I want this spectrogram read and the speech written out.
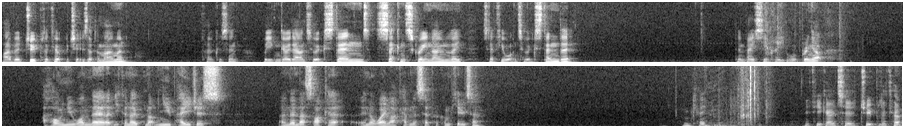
either duplicate, which it is at the moment, focusing, or you can go down to extend, second screen only. So if you want to extend it, then basically it will bring up a whole new one there that you can open up new pages and then that's like a in a way like having a separate computer. Okay. If you go to duplicate,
